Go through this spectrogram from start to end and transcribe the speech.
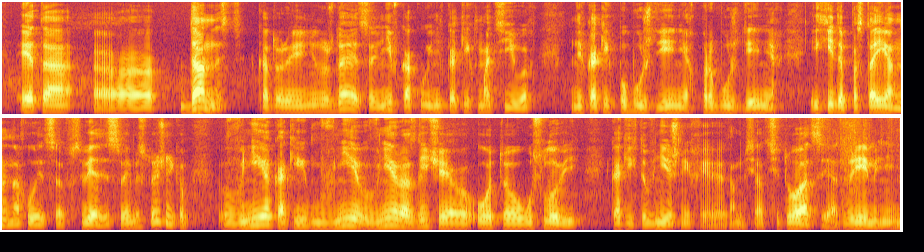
– это э, данность, которая не нуждается ни в, какую, ни в каких мотивах, ни в каких побуждениях, пробуждениях. И хида постоянно находится в связи с своим источником, вне, каких, вне, вне различия от условий каких-то внешних, э, там, от ситуации, от времени,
